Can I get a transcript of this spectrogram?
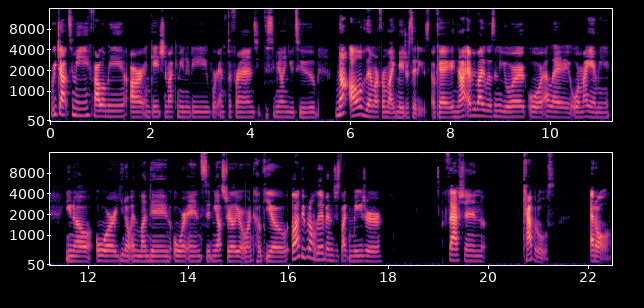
reach out to me, follow me, are engaged in my community, we're Insta friends, you see me on YouTube. Not all of them are from like major cities, okay? Not everybody lives in New York or LA or Miami you know, or, you know, in London or in Sydney, Australia or in Tokyo. A lot of people don't live in just like major fashion capitals at all.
